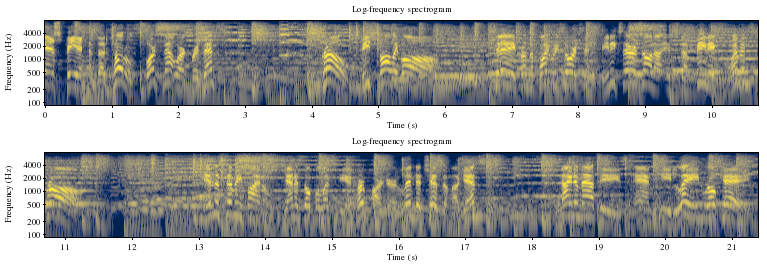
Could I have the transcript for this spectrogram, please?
ESPN, the Total Sports Network presents Pro Beach Volleyball. Today from the Pointe Resorts in Phoenix, Arizona, it's the Phoenix Women's Pro. In the semifinals, Janice Opalinski and her partner Linda Chisholm against Nina Matthews and Elaine Roque.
